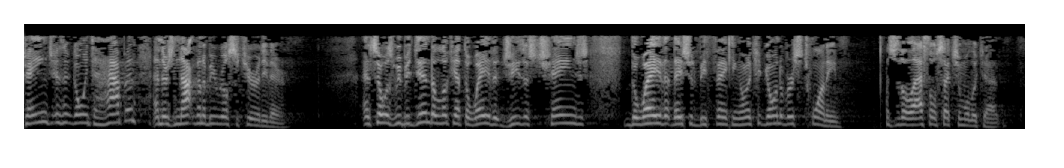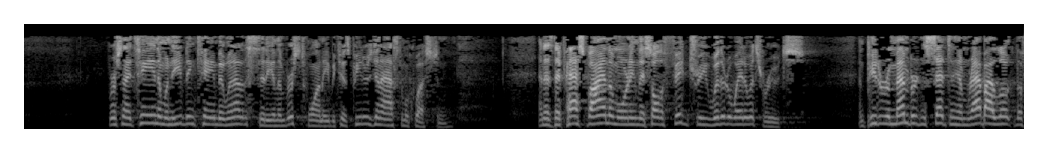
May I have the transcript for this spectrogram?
change isn't going to happen, and there's not going to be real security there. And so, as we begin to look at the way that Jesus changed the way that they should be thinking, I'm going to keep going to verse 20. This is the last little section we'll look at. Verse 19, and when evening came, they went out of the city. And then verse 20, because Peter's going to ask them a question. And as they passed by in the morning, they saw the fig tree withered away to its roots. And Peter remembered and said to him, Rabbi, look, the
